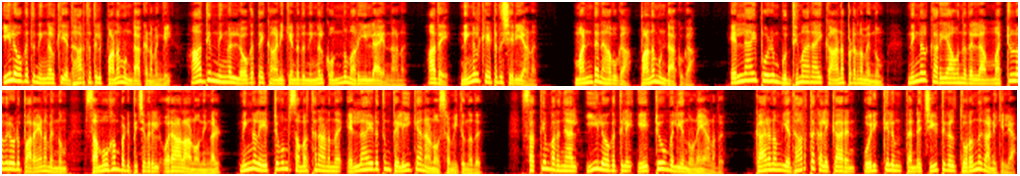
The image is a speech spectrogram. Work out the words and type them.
ഈ ലോകത്ത് നിങ്ങൾക്ക് യഥാർത്ഥത്തിൽ പണം ഉണ്ടാക്കണമെങ്കിൽ ആദ്യം നിങ്ങൾ ലോകത്തെ കാണിക്കേണ്ടത് നിങ്ങൾക്കൊന്നും അറിയില്ല എന്നാണ്. അതെ നിങ്ങൾ കേട്ടത് ശരിയാണ്. മണ്ടനാവുക പണമുണ്ടാക്കുക. എല്ലായ്പ്പോഴും ബുദ്ധിമാനായി കാണപ്പെടണമെന്നും നിങ്ങൾക്കറിയാവുന്നതെല്ലാം മറ്റുള്ളവരോട് പറയണമെന്നും സമൂഹം പഠിപ്പിച്ചവരിൽ ഒരാളാണോ നിങ്ങൾ? നിങ്ങൾ ഏറ്റവും സമർത്ഥനാണെന്ന് എല്ലായിടത്തും തെളിയിക്കാനാണോ ശ്രമിക്കുന്നത്? സത്യം പറഞ്ഞാൽ ഈ ലോകത്തിലെ ഏറ്റവും വലിയ നുണയാണത്. കാരണം യഥാർത്ഥ കളിക്കാരൻ ഒരിക്കലും തന്റെ ചീട്ടുകൾ തുറന്നു കാണിക്കില്ല.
